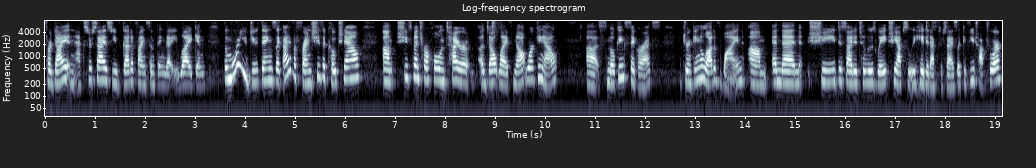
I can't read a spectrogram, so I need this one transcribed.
for diet and exercise you've got to find something that you like. And the more you do things like i have a friend she's a coach now. Um, she spent her whole entire adult life not working out uh, smoking cigarettes, drinking a lot of wine. Um, and then she decided to lose weight. She absolutely hated exercise. Like if you talk to her,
